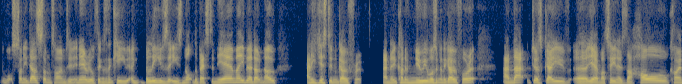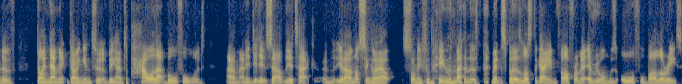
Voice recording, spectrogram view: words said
what Sonny does sometimes in, in, aerial things, I think he uh, believes that he's not the best in the air, maybe, I don't know. And he just didn't go for it. And he kind of knew he wasn't going to go for it. And that just gave, uh, yeah, Martinez the whole kind of dynamic going into it of being able to power that ball forward um, and it did it set up the attack. And you know, I'm not singling out Sonny for being the man that meant Spurs lost the game. Far from it. Everyone was awful bar Lloris.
